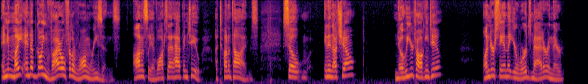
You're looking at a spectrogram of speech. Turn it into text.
And it might end up going viral for the wrong reasons. Honestly i've watched that happen too a ton of times so, in a nutshell, know who you're talking to, understand that your words matter, and they're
